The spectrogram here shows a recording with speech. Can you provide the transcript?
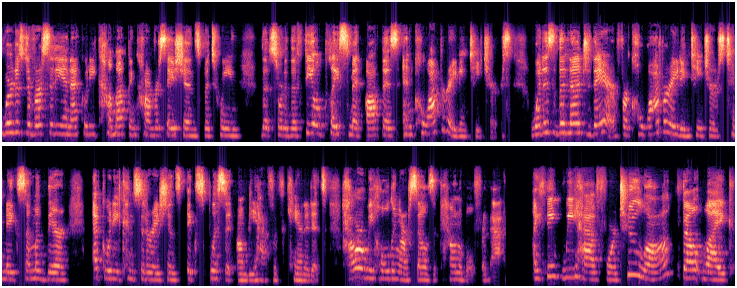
Where does diversity and equity come up in conversations between the sort of the field placement office and cooperating teachers? What is the nudge there for cooperating teachers to make some of their equity considerations explicit on behalf of candidates? How are we holding ourselves accountable for that? I think we have for too long felt like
